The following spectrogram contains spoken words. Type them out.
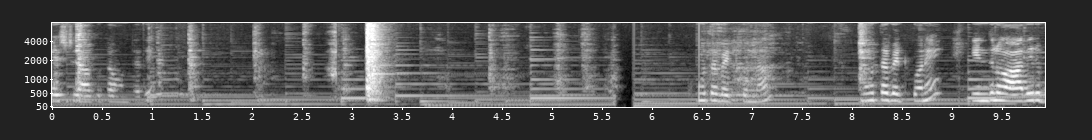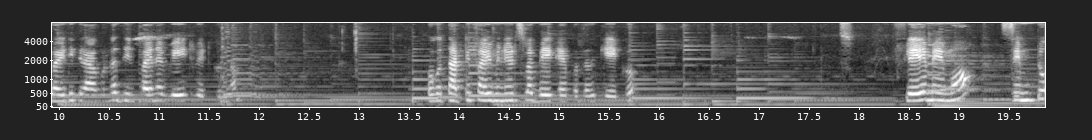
వేస్ట్ కాకుండా ఉంటుంది. మూత పెట్టుకుందాం. మూత పెట్టుకొని ఇందులో ఆవిరి బయటికి రాకుండా దీనిపైన వెయిట్ పెట్టుకుందాం. ఒక థర్టీ ఫైవ్ మినిట్స్లో బేక్ అయిపోతుంది కేక్ ఫ్లేమ్ ఏమో సిమ్ టు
